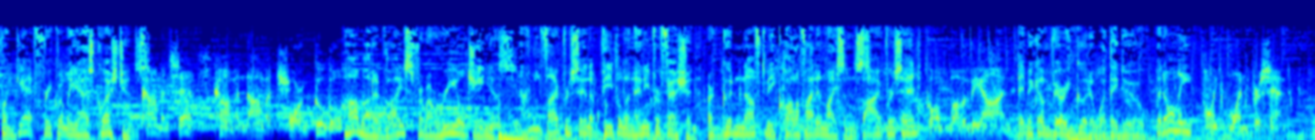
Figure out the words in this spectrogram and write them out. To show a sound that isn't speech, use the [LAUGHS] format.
Forget frequently asked questions. Common sense, common knowledge, or Google. How about advice from a real genius? 95% of people in any profession are good enough to be qualified and licensed. 5% Go above and beyond. they become very good at what they do, but only 0.1%.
